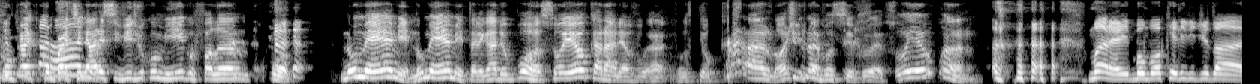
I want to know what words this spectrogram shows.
compa- compartilharam esse vídeo comigo, falando, no meme, no meme, tá ligado? Eu, porra, sou eu, caralho. Vou- ah, Você é o caralho, lógico que não é você, é- sou eu, mano. Mano, aí bombou aquele vídeo da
